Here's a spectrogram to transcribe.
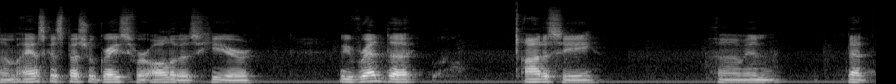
Um, I ask a special grace for all of us here. We've read the Odyssey um, and that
